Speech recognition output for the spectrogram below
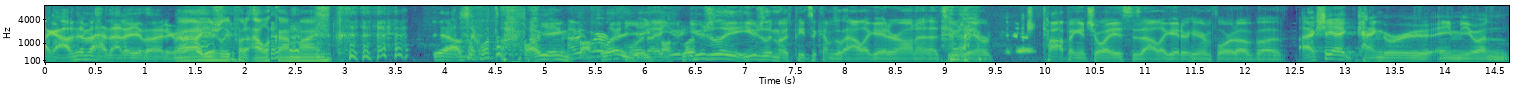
Okay, I've never had that either. Anyway. I usually put elk on mine. yeah, I was like, what the fuck? Are you eating I mean, buffalo? we're You eat buffalo? Usually, usually most pizza comes with alligator on it. That's usually our topping of choice is alligator here in Florida. But I actually ate kangaroo, emu, and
